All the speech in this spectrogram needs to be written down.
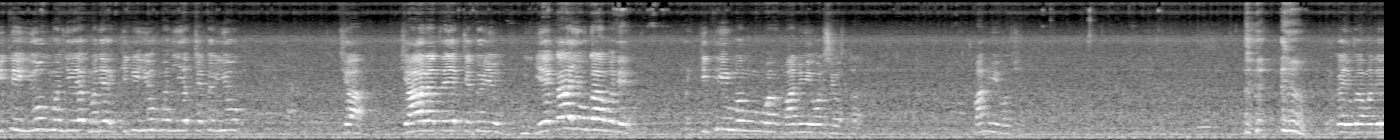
किती युग म्हणजे एक म्हणजे किती युग म्हणजे एक चतुर्युग? चार. चाराचं एक चतुर्युग. एका युगामध्ये. किती मग मानवी वर्ष असतात? मानवी वर्ष. एका युगामध्ये.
